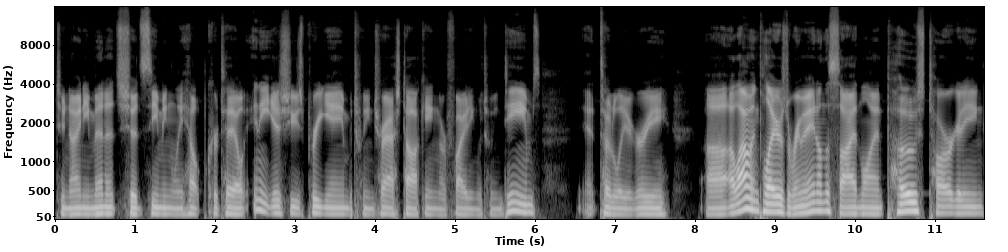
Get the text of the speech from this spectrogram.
to 90 minutes should seemingly help curtail any issues pregame between trash talking or fighting between teams. I totally agree. Uh, allowing players to remain on the sideline post targeting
